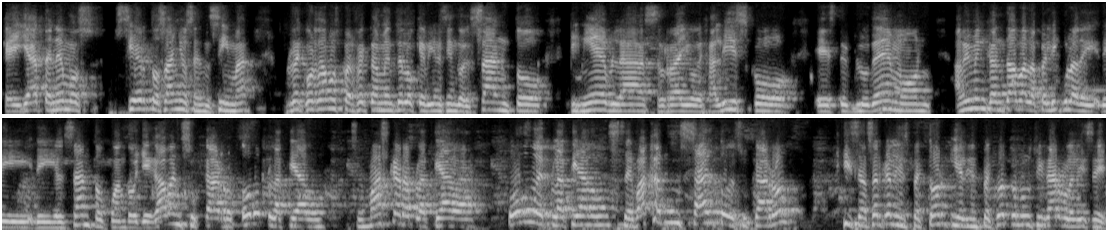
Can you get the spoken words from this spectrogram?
que ya tenemos ciertos años encima, recordamos perfectamente lo que viene siendo el Santo, Tinieblas, el Rayo de Jalisco, este Blue Demon. A mí me encantaba la película de, de- de El Santo cuando llegaba en su carro todo plateado, su máscara plateada, todo de plateado, se baja de un salto de su carro y se acerca al inspector y el inspector con un cigarro le dice,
